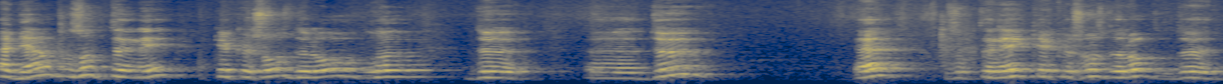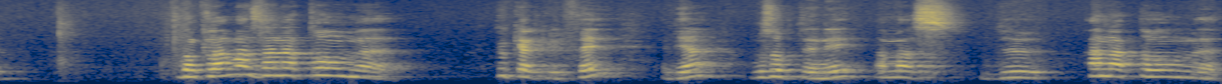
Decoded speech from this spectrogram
eh bien, vous obtenez quelque chose de l'ordre de 2, euh, hein, vous obtenez quelque chose de l'ordre de... Donc la masse d'un atome, tout calcul fait, eh bien, vous obtenez la masse d'un atome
